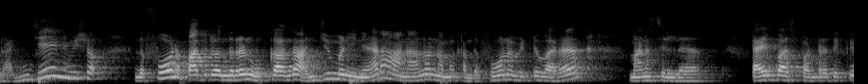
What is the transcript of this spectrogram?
ஒரு அஞ்சே நிமிஷம். இந்த ஃபோனை பார்த்துட்டு வந்துடுறேன்னு உட்காந்து அஞ்சு மணி நேரம் ஆனாலும் நமக்கு அந்த ஃபோனை விட்டு வர மனசில்லை டைம் பாஸ் பண்ணுறதுக்கு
